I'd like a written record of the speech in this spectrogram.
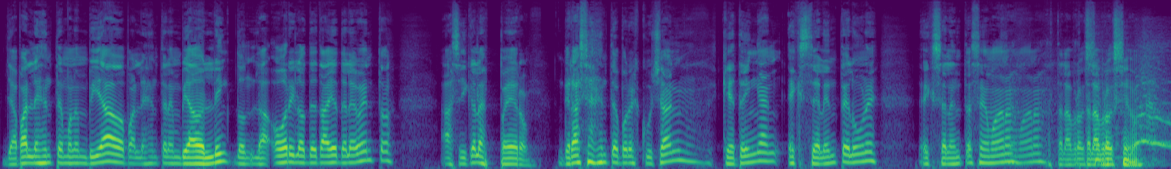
Ya para la gente me lo ha enviado, para la gente le ha enviado el link, la hora y los detalles del evento. Así que lo espero. Gracias, gente, por escuchar. Que tengan excelente lunes, excelente semana. Hasta la próxima. Hasta la próxima.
